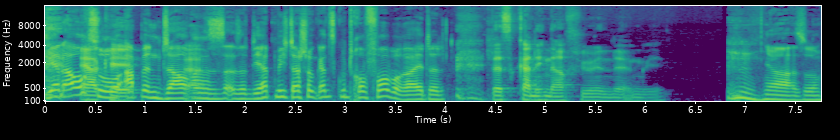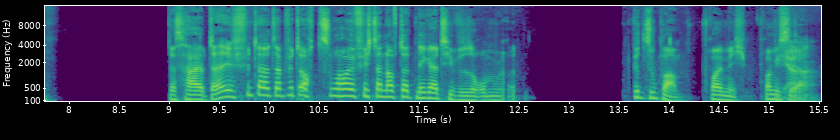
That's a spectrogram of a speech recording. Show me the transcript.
die hat auch ja, okay. so Up and Downs. Ja. Also die hat mich da schon ganz gut drauf vorbereitet. Das kann ich nachfühlen irgendwie. Ja, also deshalb, da, ich finde, da, da, wird auch zu häufig dann auf das Negative so rumgeritten. Wird super, freue mich, freue mich ja, sehr.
